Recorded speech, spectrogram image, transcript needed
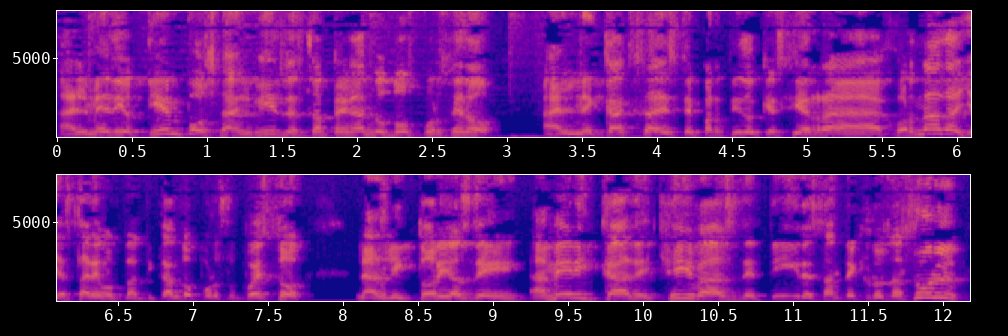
Al medio tiempo, San Luis le está pegando 2 por 0 al Necaxa, este partido que cierra jornada. Ya estaremos platicando, por supuesto, las victorias de América, de Chivas, de Tigres ante Cruz Azul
